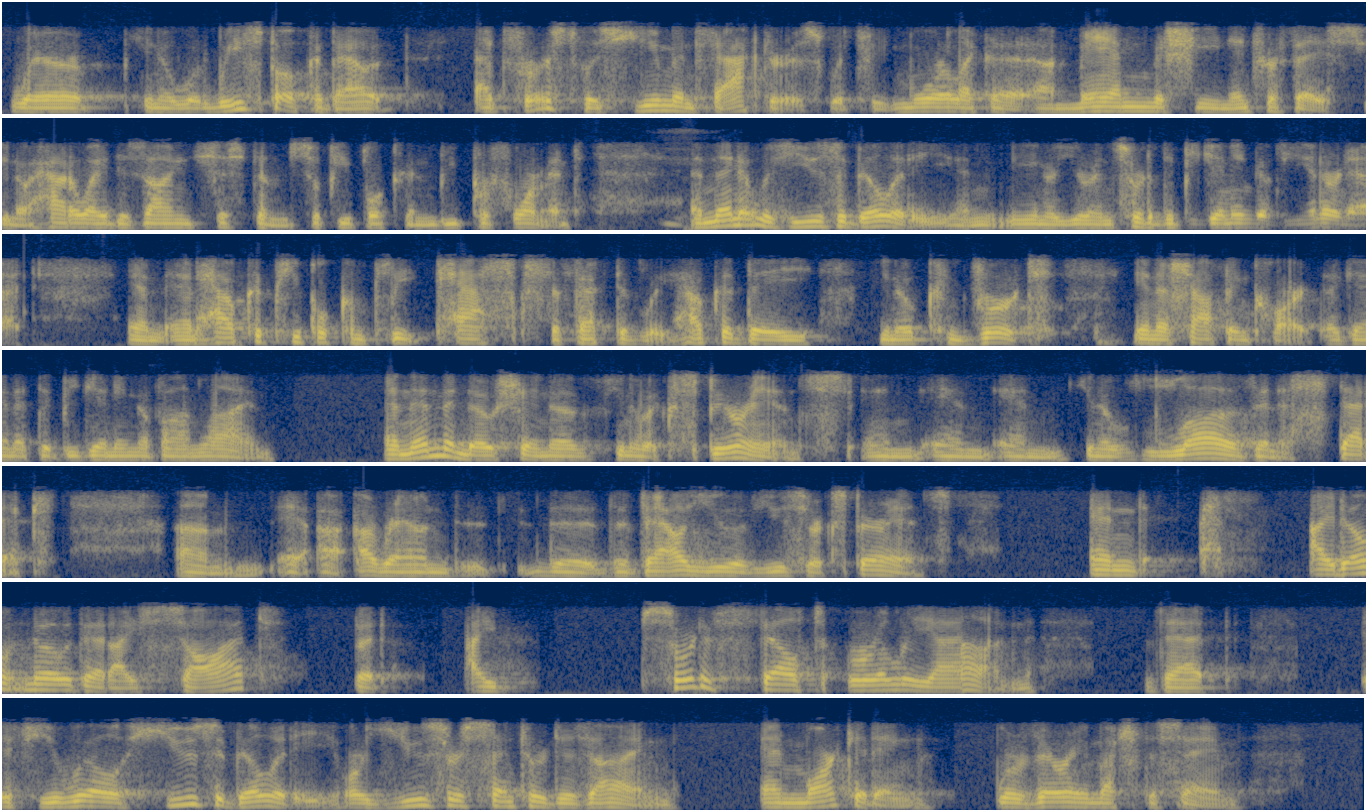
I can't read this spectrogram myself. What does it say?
where you know what we spoke about at first was human factors, which was more like a, a man-machine interface. You know, how do I design systems so people can be performant? And then it was usability, and you know, you're in sort of the beginning of the internet, and and how could people complete tasks effectively? How could they, you know, convert in a shopping cart again at the beginning of online? And then the notion of you know experience and and and you know love and aesthetic um, around the the value of user experience. And I don't know that I saw it, but I sort of felt early on that, if you will, usability or user centered design and marketing were very much the same.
